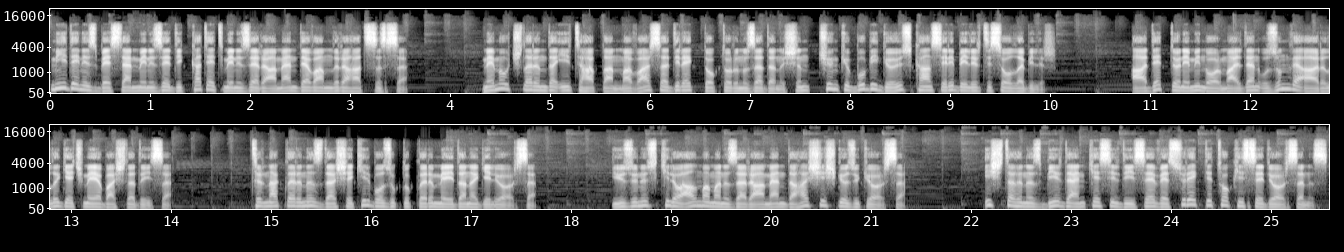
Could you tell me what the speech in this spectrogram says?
Mideniz beslenmenize dikkat etmenize rağmen devamlı rahatsızsa. Meme uçlarında iltihaplanma varsa direkt doktorunuza danışın, çünkü bu bir göğüs kanseri belirtisi olabilir. Adet dönemi normalden uzun ve ağrılı geçmeye başladıysa. Tırnaklarınızda şekil bozuklukları meydana geliyorsa. Yüzünüz kilo almamanıza rağmen daha şiş gözüküyorsa. İştahınız birden kesildiyse ve sürekli tok hissediyorsanız.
